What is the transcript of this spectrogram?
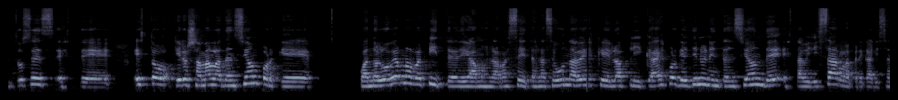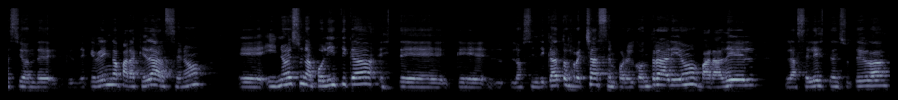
Entonces, este, esto quiero llamar la atención porque cuando el gobierno repite, digamos, la receta, es la segunda vez que lo aplica, es porque tiene una intención de estabilizar la precarización, de, que venga para quedarse, ¿no? Eh, y no es una política este, que los sindicatos rechacen, por el contrario, Baradel, La Celeste en su tema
